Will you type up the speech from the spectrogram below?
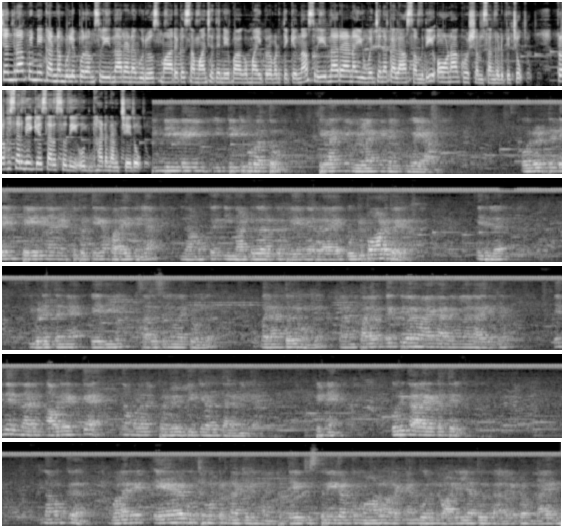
ചന്ദ്രാപിന്നി കണ്ണമ്പുള്ളിപ്പുറം ശ്രീനാരായണ ഗുരു സ്മാരക സമാജത്തിന്റെ ഭാഗമായി പ്രവർത്തിക്കുന്ന ശ്രീനാരായണ യുവജന കലാസമിതി ഓണാഘോഷം സംഘടിപ്പിച്ചു. പ്രൊഫസർ വി കെ സരസ്വതി ഉദ്ഘാടനം ചെയ്തു. ഓരോരുത്തരുടെയും പേര് ഞാൻ എടുത്ത് പ്രത്യേകം പറയുന്നില്ല. നമുക്ക് ഈ നാട്ടുകാർക്ക് പ്രിയങ്കരായ ഒരുപാട് പേര് ഇതിൽ ഇവിടെ തന്നെ വേദിയിലും സദസ്സിലുമായിട്ടുണ്ട്. വരാത്തവരുമുണ്ട്. കാരണം പല വ്യക്തിപരമായ കാരണങ്ങളാലായിരിക്കാം എന്നിരുന്നാലും അവരെയൊക്കെ നമ്മൾ പ്രകടിപ്പിക്കാതെ തരണില്ല. പിന്നെ ഒരു കാലഘട്ടത്തിൽ നമുക്ക് വളരെ ഏറെ ബുദ്ധിമുട്ടുണ്ടാക്കിയിരുന്നു. പ്രത്യേകിച്ച് സ്ത്രീകൾക്ക് മാറി മറയ്ക്കാൻ പോലും പാടില്ലാത്ത ഒരു കാലഘട്ടം ഉണ്ടായിരുന്നു.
